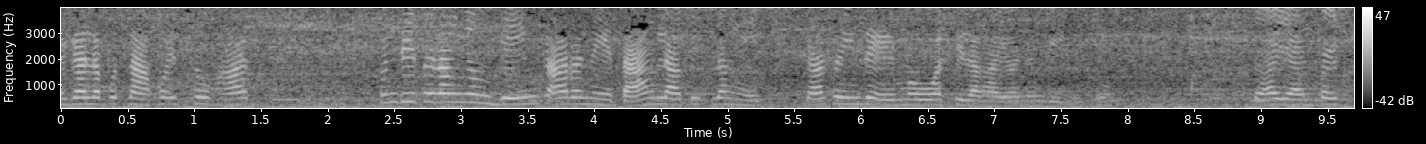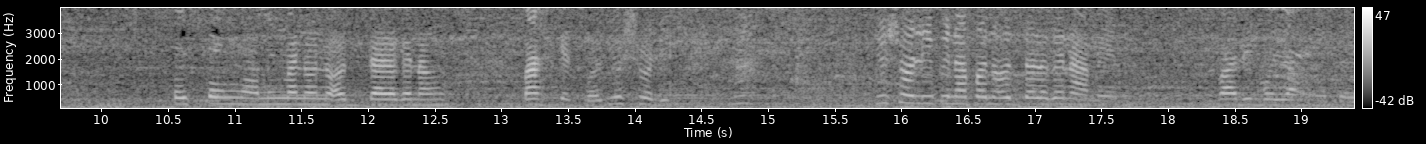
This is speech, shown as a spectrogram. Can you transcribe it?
Naglalapot na ako. It's so hot. Kung dito lang yung game sa Araneta, ang lapit lang eh. Kaso hindi eh, mawa sila ngayon ng game ko. So ayan, first first time namin manonood talaga ng basketball. Usually, usually pinapanood talaga namin. Volleyball lang sir.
